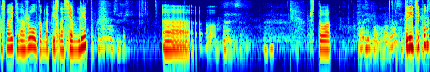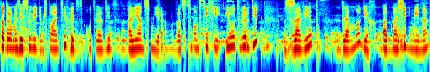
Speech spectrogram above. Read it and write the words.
Посмотрите, на желтом написано 7 лет, а, что Третий пункт, который мы здесь увидим, что Антихрист утвердит альянс мира в 27 стихе и утвердит завет для многих одна седьмина,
